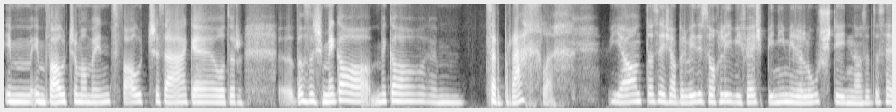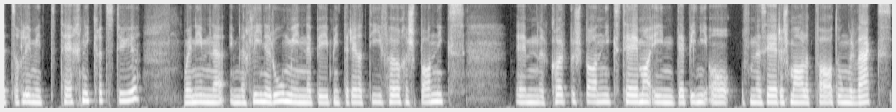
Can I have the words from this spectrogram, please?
im, im falschen Moment das Falsche sagen oder äh, das ist mega, mega ähm, zerbrechlich. Ja, und das ist aber wieder so ein bisschen, wie fest bin ich in meiner Lust drin. Also das hat so ein mit Techniken zu tun. Wenn ich in einem, in einem kleinen Raum bin, mit relativ hohen Spannungs- ähm, Körperspannungsthema in, dann bin ich auch auf einem sehr schmalen Pfad unterwegs.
